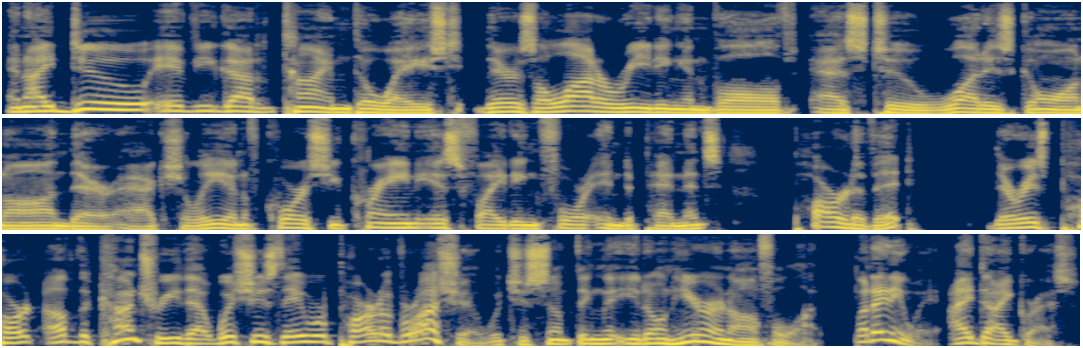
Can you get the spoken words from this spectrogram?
And I do, if you got time to waste, there's a lot of reading involved as to what is going on there actually. And of course, Ukraine is fighting for independence, part of it there is part of the country that wishes they were part of Russia, which is something that you don't hear an awful lot. But anyway, I digress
